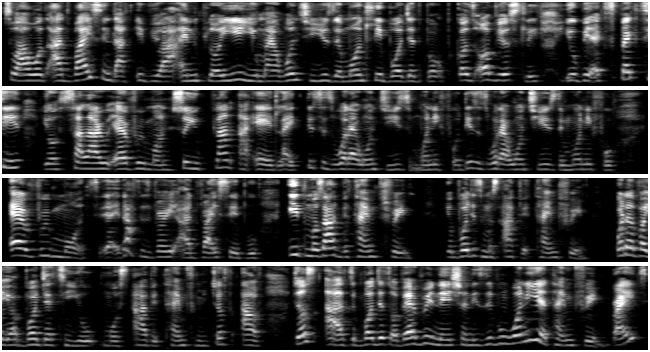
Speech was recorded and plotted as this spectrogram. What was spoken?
so i was advising that if you are an employee you might want to use a monthly budget but because obviously you'll be expecting your salary every month. So you plan ahead like this is what i want to use the money for this is what i want to use the money for every month. That is very advisable. It must have a time frame your budget must have a time frame whatever you are budgeting you must have a time frame just have just as the budget of every nation is even one year time frame right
